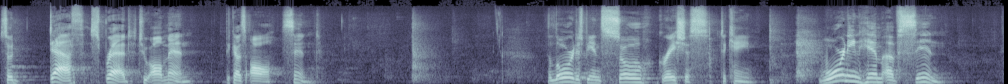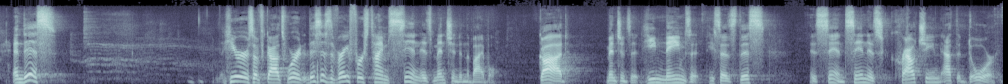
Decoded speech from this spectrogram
so death spread to all men because all sinned. The Lord is being so gracious to Cain, warning him of sin. And this hearers of God's word, this is the very first time sin is mentioned in the Bible. God mentions it, He names it. He says, This is sin. Sin is crouching at the door.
